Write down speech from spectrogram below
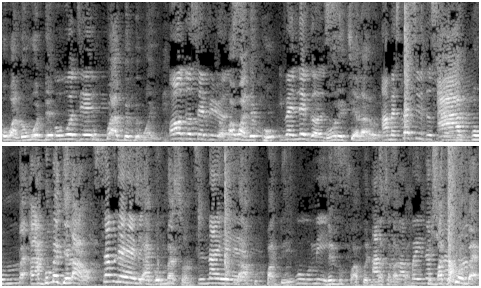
o wà lówódé. Owode, gbogbo agbègbè wọ̀nyí. all those areas. lọ́ba wà lẹ́kọ̀ọ́. You're in mo ń Lagos, retí ẹ láàárọ̀. I'm expecting you this morning. aago mẹ- aago méje láàárọ̀. 7 a.m. sí aago mẹ́sàn-án. to 9 a.m. láàfin pàdé. We will meet. nílùú fàpẹ́ ní As national bank.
